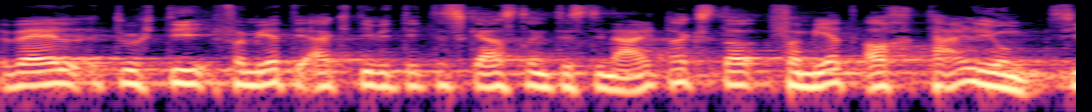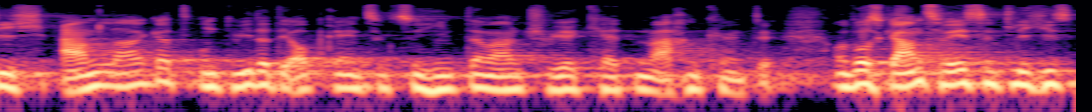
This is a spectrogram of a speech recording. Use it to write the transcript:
Weil durch die vermehrte Aktivität des Gastrointestinaltrakts da vermehrt auch Thallium sich anlagert und wieder die Abgrenzung zur Hinterwand Schwierigkeiten machen könnte. Und was ganz wesentlich ist,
